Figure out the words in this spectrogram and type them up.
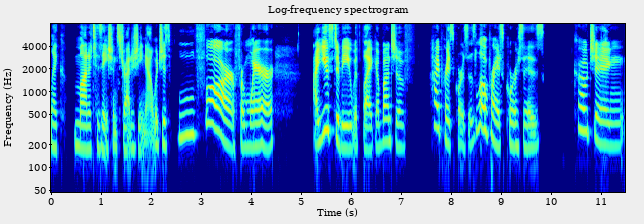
like monetization strategy now, which is far from where I used to be with like a bunch of high price courses, low price courses, coaching,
